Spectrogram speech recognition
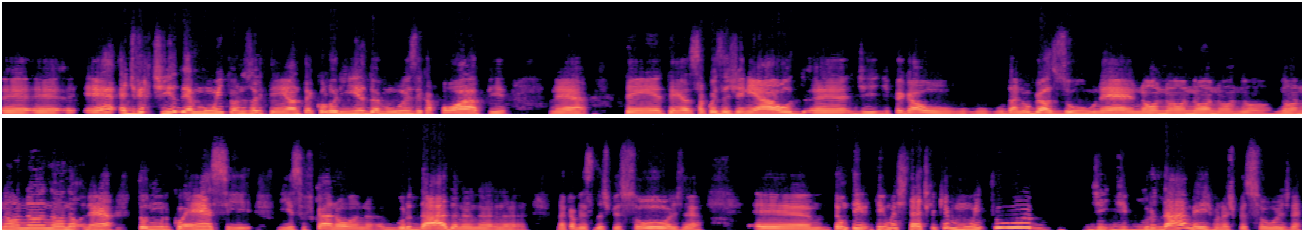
É, é, é, é divertido, é muito anos 80, é colorido, é música pop, né? tem, tem essa coisa genial é, de, de pegar o, o, o, Danúbio Azul, né? Não, não, não, não, não, não, não, não, não, não, né? Todo mundo conhece e isso ficar no, no, grudado na, na, na, cabeça das pessoas, né? É, então tem, tem uma estética que é muito de, de, grudar mesmo nas pessoas, né?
